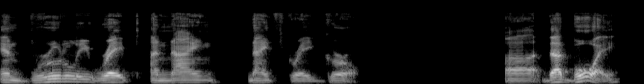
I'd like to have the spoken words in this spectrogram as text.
and brutally raped a nine, ninth grade girl. Uh, that boy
